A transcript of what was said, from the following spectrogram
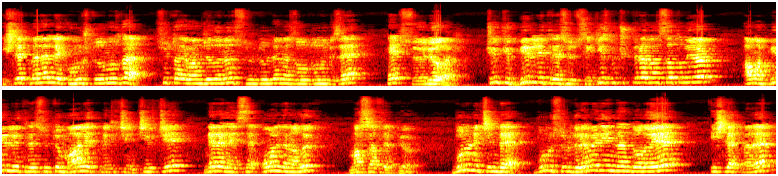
işletmelerle konuştuğumuzda süt hayvancılığının sürdürülemez olduğunu bize hep söylüyorlar. Çünkü 1 litre süt 8,5 liradan satılıyor ama 1 litre sütü mal etmek için çiftçi neredeyse 10 liralık masraf yapıyor. Bunun içinde bunu sürdüremediğinden dolayı işletmeler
